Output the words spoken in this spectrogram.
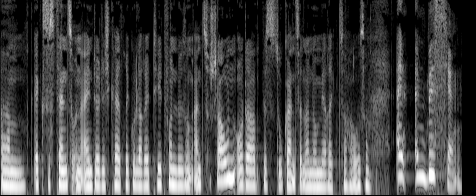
ähm, Existenz und Eindeutigkeit, Regularität von Lösungen anzuschauen oder bist du ganz in der Numerik zu Hause? Ein, ein bisschen,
